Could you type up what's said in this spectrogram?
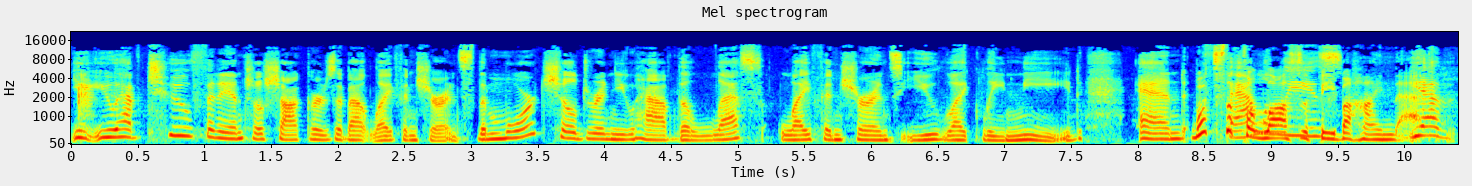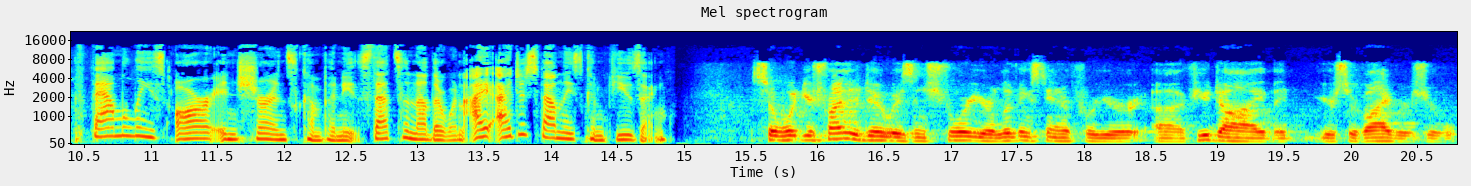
You, you have two financial shockers about life insurance. The more children you have, the less life insurance you likely need. And What's the philosophy behind that? Yeah, families are insurance companies. That's another one. I, I just found these confusing. So what you're trying to do is ensure your living standard for your, uh, if you die, that your survivors, your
